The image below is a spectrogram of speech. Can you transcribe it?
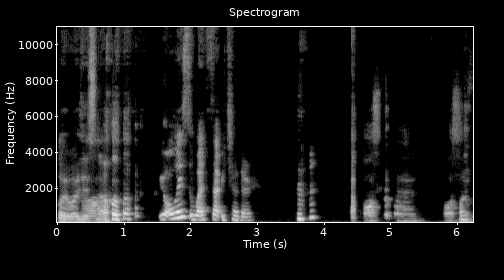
Oh, what is this Ah. now? We always WhatsApp each other. Awesome, man. Awesome.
